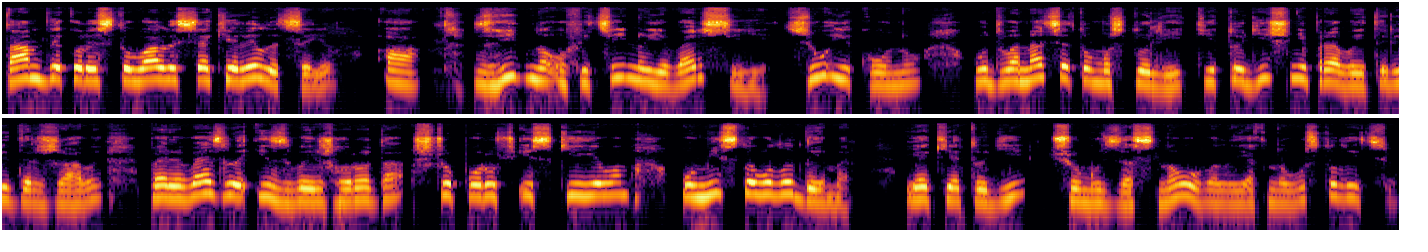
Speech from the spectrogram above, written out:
там, де користувалися кирилицею. А згідно офіційної версії, цю ікону у 12 столітті тодішні правителі держави перевезли із Вишгорода, що поруч із Києвом, у місто Володимир, яке тоді чомусь засновували як нову столицю.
